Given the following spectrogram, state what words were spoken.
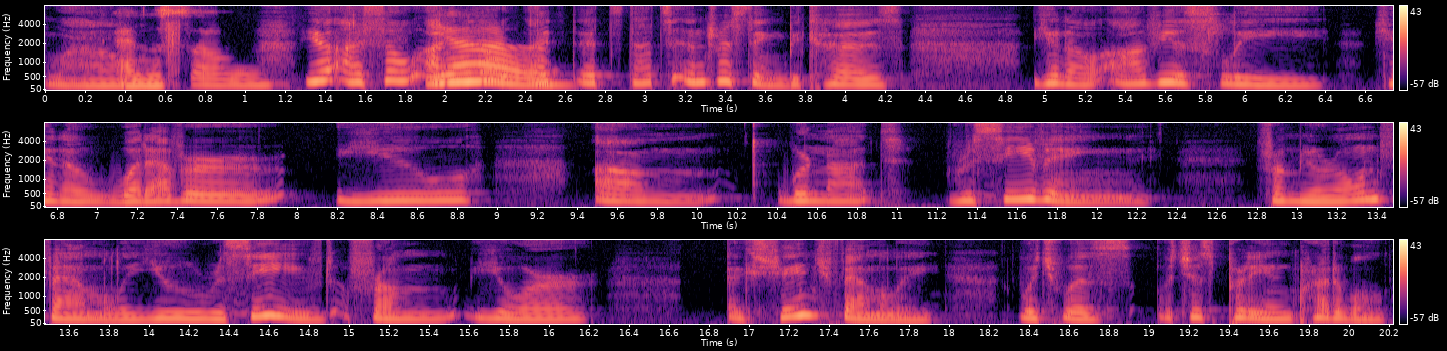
Wow. and so Yeah. I so I yeah know it, it's that's interesting because you know obviously you know whatever you um were not receiving from your own family, you received from your exchange family, which was which is pretty incredible,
